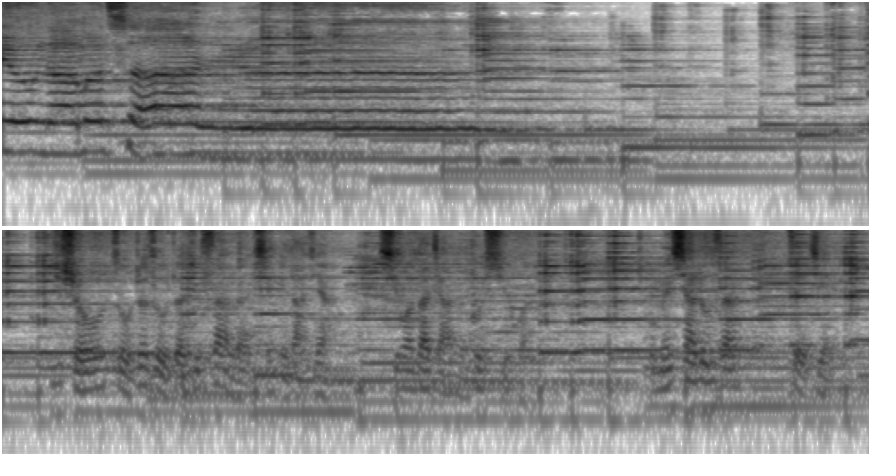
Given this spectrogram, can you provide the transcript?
又那么残忍。首走着走着就散了，献给大家，希望大家能够喜欢。我们下周三再见。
